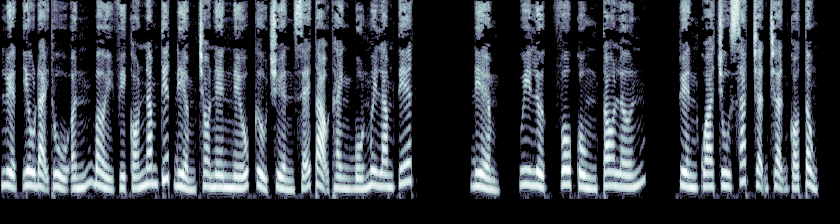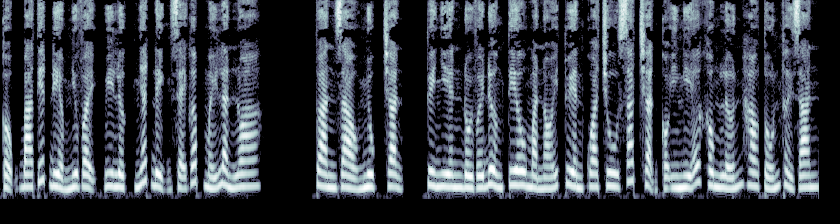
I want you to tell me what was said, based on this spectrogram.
Luyện yêu đại thủ ấn bởi vì có 5 tiết điểm cho nên nếu cửu truyền sẽ tạo thành 45 tiết. Điểm, uy lực vô cùng to lớn. Tuyền qua chu sát trận trận có tổng cộng 3 tiết điểm như vậy, uy lực nhất định sẽ gấp mấy lần loa. Toàn rào nhục trận, tuy nhiên đối với Đường Tiêu mà nói tuyền qua chu sát trận có ý nghĩa không lớn hao tốn thời gian.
